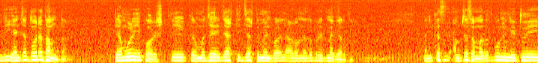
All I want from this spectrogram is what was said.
म्हणजे यांच्या तोऱ्या थांबतात. त्यामुळे हे फॉरेस्टचे कर्मचारी जास्तीत जास्त मेंढपाळाला अडवण्याचा प्रयत्न करतात. आणि कसं आमच्या समाजात कोणी नेते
